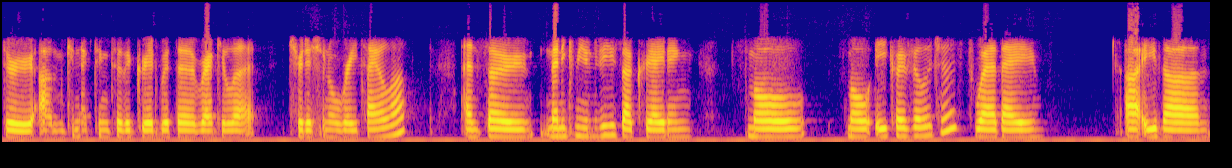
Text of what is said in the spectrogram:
through um, connecting to the grid with a regular traditional retailer. And so many communities are creating small, small eco villages where they are either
